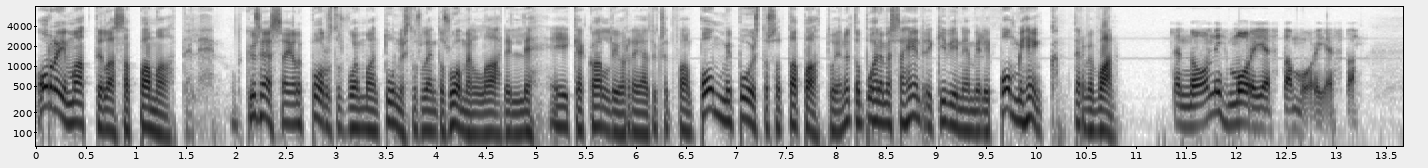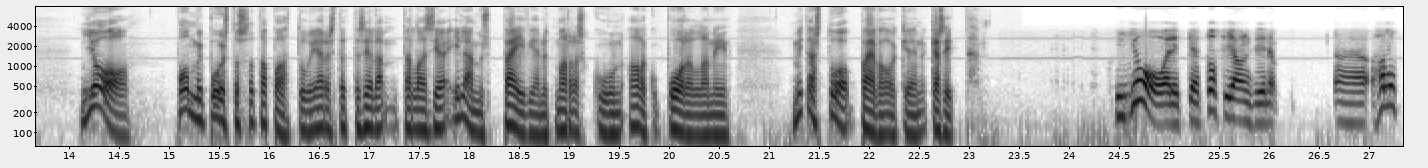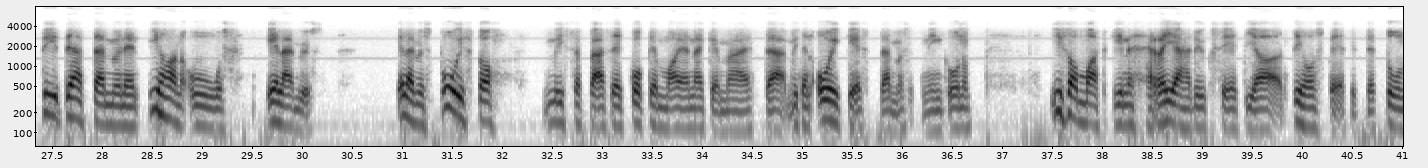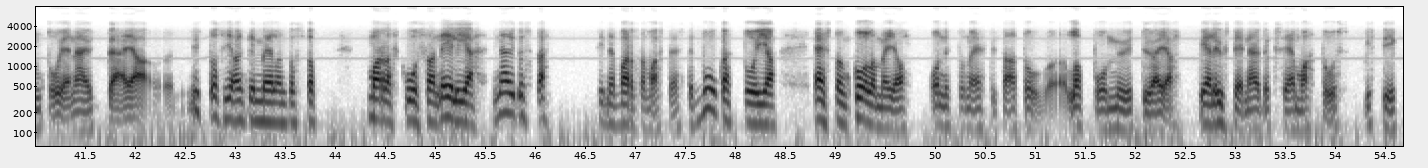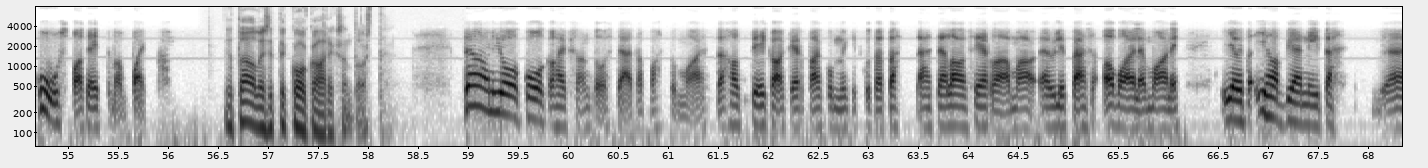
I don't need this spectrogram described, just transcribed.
Ori Mattilassa pamahtelee, mutta kyseessä ei ole puolustusvoimain tunnistuslento Suomenlahdelle, eikä kallioräjäytykset, vaan pommipuistossa tapahtuu. Ja nyt on puhelimessa Henri Kiviniemi, eli Pommi Henkka. Terve vaan. No niin, morjesta, morjesta. Joo, pommipuistossa tapahtuu. Järjestätte siellä tällaisia elämyspäiviä nyt marraskuun alkupuolella, niin mitäs tuo päivä oikein käsittää? Joo, eli tosiaankin äh, haluttiin tehdä tämmöinen ihan uusi elämys, elämyspuisto, missä pääsee kokemaan ja näkemään, että miten oikeasti tämmöiset niin kuin isommatkin räjähdykset ja tehosteet sitten tuntuu ja näyttää. Ja nyt tosiaankin meillä on tuossa marraskuussa neljä näytöstä sinne vartavasti sitten buukattu ja näistä on kolme jo onnistuneesti saatu loppuun myytyä ja vielä yhteen näytökseen vissiin kuusi vai seitsemän paikkaa. Ja tämä oli sitten K18. Tämä on jo K18 tämä tapahtuma, että haluttiin ekaa kertaa kumminkin, kun tätä lähdetään lanseeraamaan ja ylipäänsä availemaan, niin ei ihan vielä niitä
